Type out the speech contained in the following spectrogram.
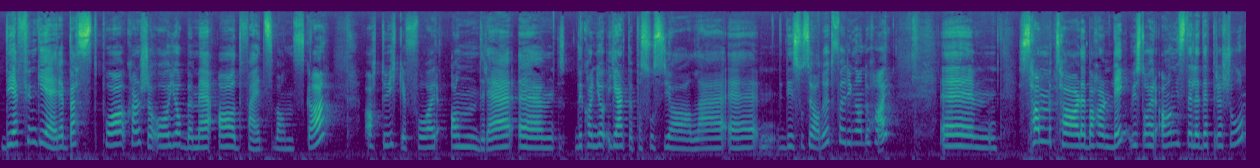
det fungerer best på kanskje å jobbe med atferdsvansker. At du ikke får andre eh, Det kan hjelpe på sosiale, eh, de sosiale utfordringene du har. Eh, samtalebehandling hvis du har angst eller depresjon.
